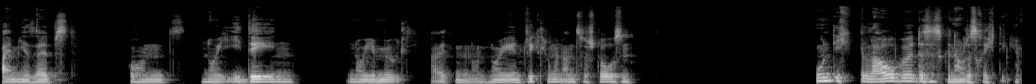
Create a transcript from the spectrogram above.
bei mir selbst und neue Ideen, neue Möglichkeiten und neue Entwicklungen anzustoßen. Und ich glaube, das ist genau das Richtige.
